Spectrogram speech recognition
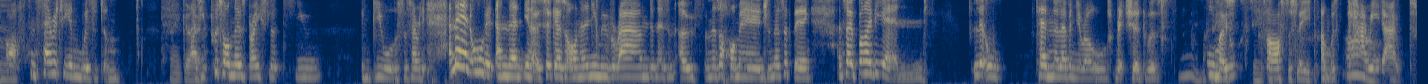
Mm. are sincerity and wisdom you as you put on those bracelets you imbue all the sincerity. And then all it and then you know so it goes on and then you move around and there's an oath and there's a homage and there's a thing. And so by the end little 10 11 year old richard was Mm, Almost fast asleep and was Oh. carried out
